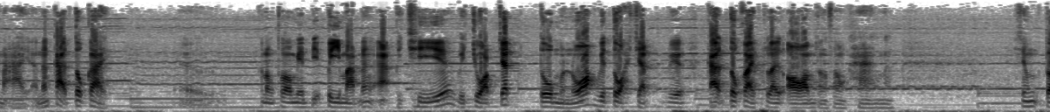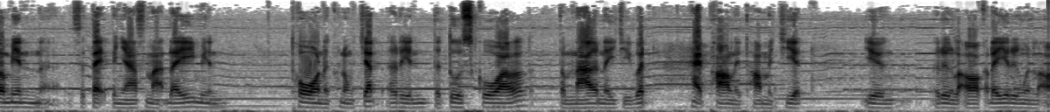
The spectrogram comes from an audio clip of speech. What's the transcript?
ថ្នាក់ហើយអាហ្នឹងកើតទុកហើយក្នុងធម៌មានពាក្យពីរម៉ាត់ហ្នឹងអភិជាវាជាប់ចិត្តទោមនស្សវាទាស់ចិត្ត វាកើតទុកហើយផ្លូវអមទាំងសងខាងហ្នឹងខ្ញុំតើមានសតិបញ្ញាស្មារតីមានធម៌នៅក្នុងចិត្តរៀនទទួលស្គាល់ដំណើរនៃជីវិតហេតុផលនៃធម្មជាតិយើងរឿងល្អក្តីរឿងមិនល្អ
